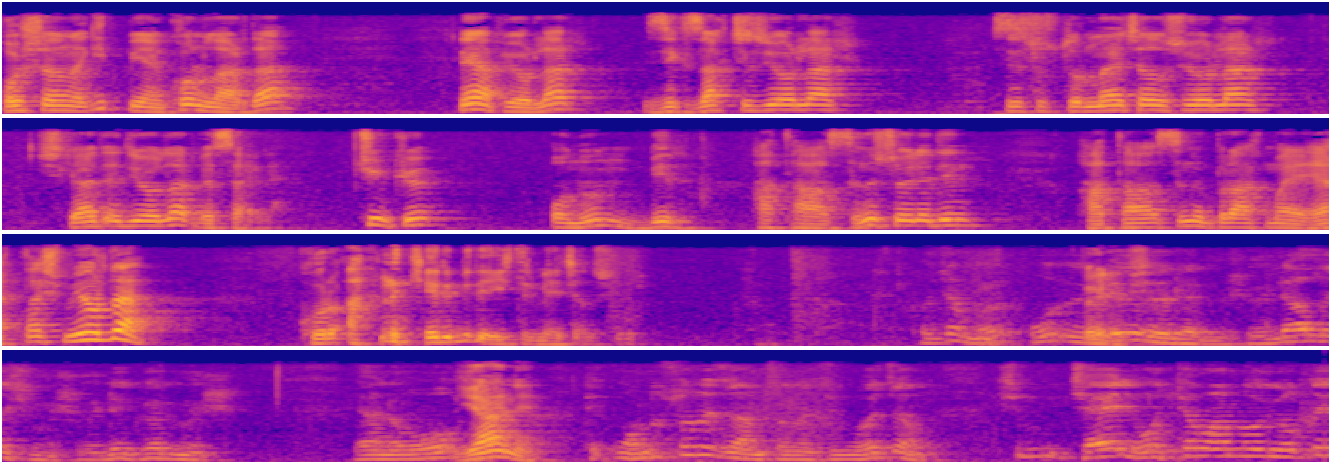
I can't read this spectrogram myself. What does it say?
hoşlarına gitmeyen konularda ne yapıyorlar? Zikzak çiziyorlar. Sizi susturmaya çalışıyorlar. Şikayet ediyorlar vesaire. Çünkü onun bir hatasını söyledin. Hatasını bırakmaya yaklaşmıyor da Kur'an-ı Kerim'i değiştirmeye çalışıyor. Hocam o, öyle şey. öğrenmiş, öyle alışmış, öyle görmüş. Yani o Yani Onu soracağım sana şimdi hocam. Şimdi Çayel o devamlı o yolda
